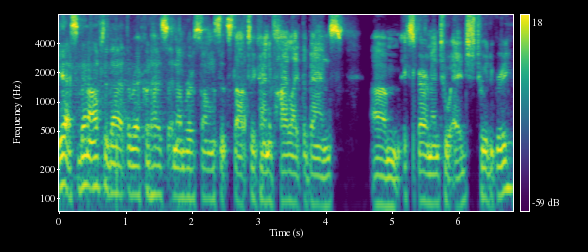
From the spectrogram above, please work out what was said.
Yeah, so then after that, the record has a number of songs that start to kind of highlight the band's um, experimental edge to a degree,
